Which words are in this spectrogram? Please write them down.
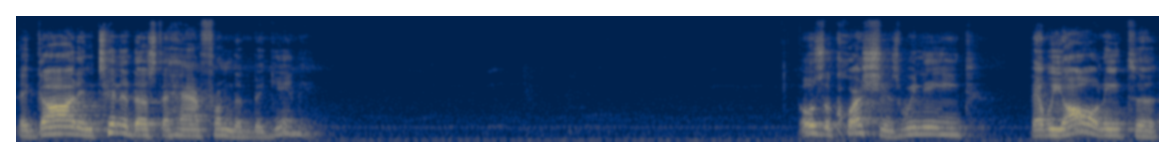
that God intended us to have from the beginning? Those are questions we need, that we all need to,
